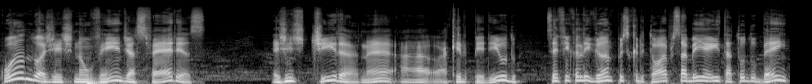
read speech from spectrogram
Quando a gente não vende as férias, a gente tira né, a, aquele período, você fica ligando pro escritório para saber aí, tá tudo bem?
